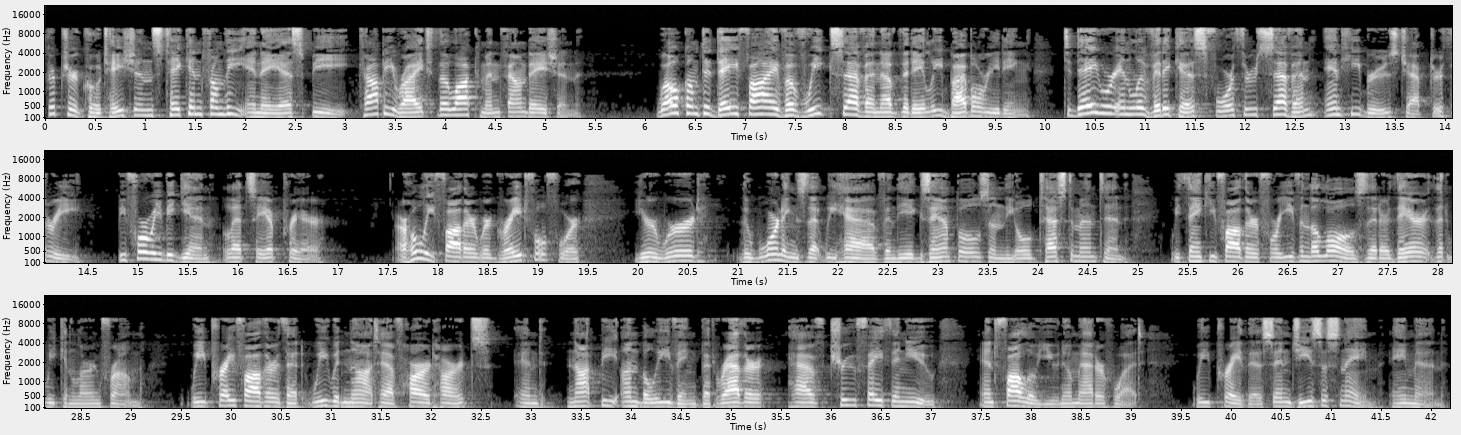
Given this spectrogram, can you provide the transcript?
Scripture quotations taken from the NASB. Copyright the Lockman Foundation. Welcome to day 5 of week 7 of the daily Bible reading. Today we're in Leviticus 4 through 7 and Hebrews chapter 3. Before we begin, let's say a prayer. Our Holy Father, we're grateful for your word, the warnings that we have, and the examples in the Old Testament, and we thank you, Father, for even the laws that are there that we can learn from. We pray, Father, that we would not have hard hearts and not be unbelieving, but rather have true faith in you and follow you no matter what. We pray this in Jesus' name. Amen.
